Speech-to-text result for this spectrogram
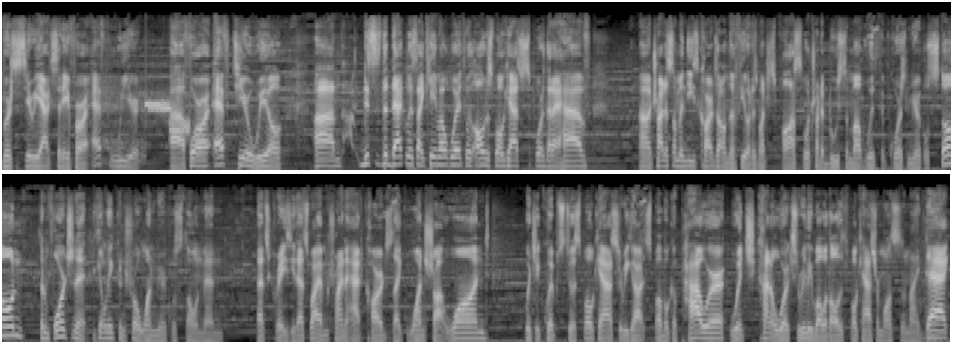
versus SeeReax today for our F weir, uh, for our F tier wheel. Um, this is the deck list I came up with with all the spellcaster support that I have. Uh, try to summon these cards on the field as much as possible. Try to boost them up with, of course, Miracle Stone. It's unfortunate you can only control one Miracle Stone, man. That's crazy. That's why I'm trying to add cards like One Shot Wand, which equips to a spellcaster. We got Spellbook of Power, which kind of works really well with all the spellcaster monsters in my deck.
